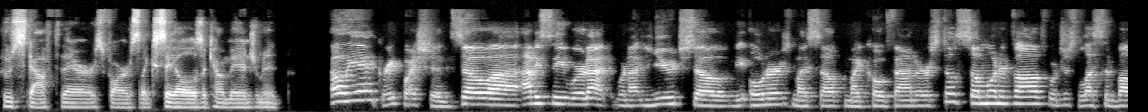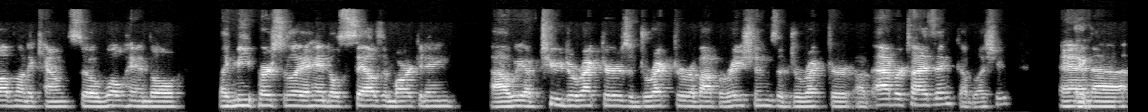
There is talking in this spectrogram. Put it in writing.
who's staffed there as far as like sales, account management? Oh yeah, great question. So uh, obviously we're not we're not huge. So the owners, myself, my co-founder are still somewhat involved. We're just less involved on accounts. So we'll handle like me personally, I handle sales and marketing. Uh, we have two directors, a director of operations, a director of advertising. God bless you. And uh,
